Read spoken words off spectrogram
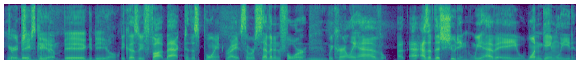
here in big Chiefs deal. Kingdom. Big deal. because we've fought back to this point, right? So we're seven and 4 We currently have, as of this shooting, we have a one-game lead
